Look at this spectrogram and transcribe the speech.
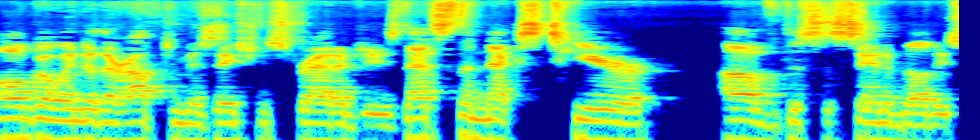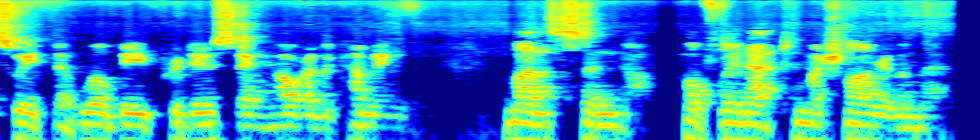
all go into their optimization strategies. That's the next tier of the sustainability suite that we'll be producing over the coming months and hopefully not too much longer than that.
